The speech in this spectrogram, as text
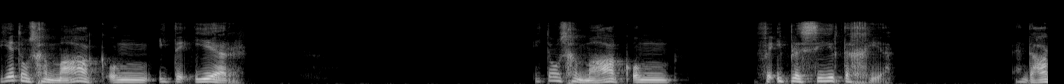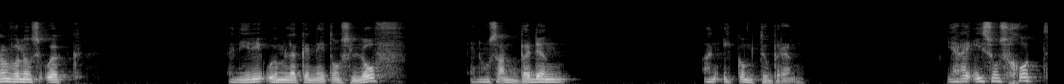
U het ons gemaakt om U te eer. U het ons gemaakt om vir U plesier te gee. En daarom wil ons ook in hierdie oomlikke net ons lof en ons aanbidding aan U kom toebring. Heere, U is ons God.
